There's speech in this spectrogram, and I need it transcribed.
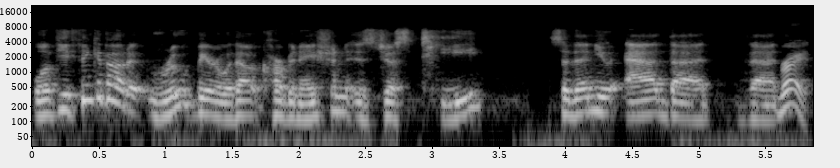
Well, if you think about it, root beer without carbonation is just tea. So then you add that that Right.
